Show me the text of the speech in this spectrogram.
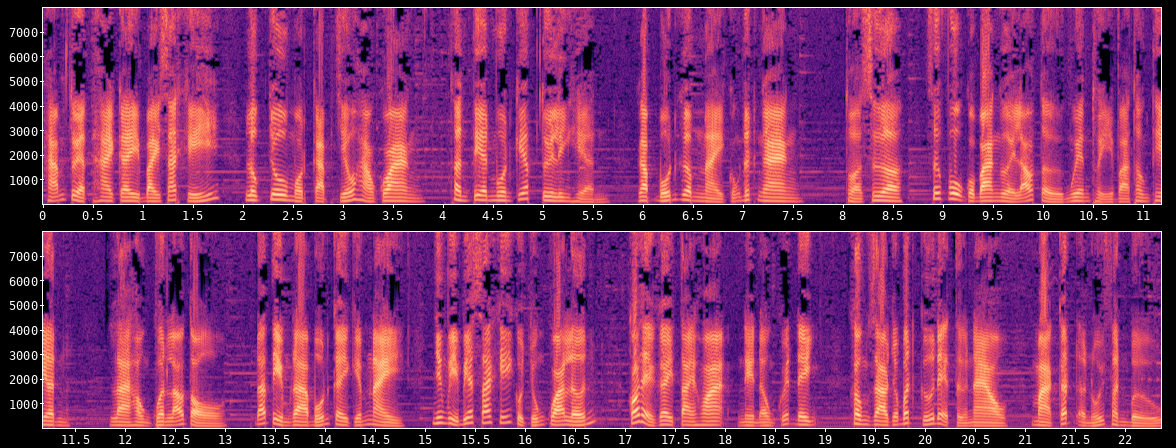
Hãm tuyệt hai cây bay sát khí, lục chu một cặp chiếu hào quang, thần tiên muôn kiếp tuy linh hiển, gặp bốn gươm này cũng đứt ngang. Thuở xưa, sư phụ của ba người lão tử Nguyên Thủy và Thông Thiên là Hồng Quân lão tổ đã tìm ra bốn cây kiếm này, nhưng vì biết sát khí của chúng quá lớn, có thể gây tai họa nên ông quyết định không giao cho bất cứ đệ tử nào mà cất ở núi Phân Bửu.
